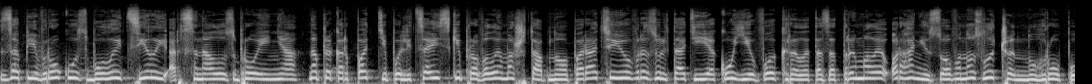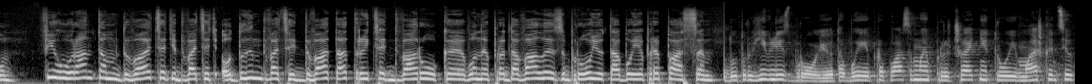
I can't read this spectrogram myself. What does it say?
За півроку збули цілий арсенал озброєння. На Прикарпатті поліцейські провели масштабну операцію, в результаті якої викрили та затримали організовану злочинну групу. Фігурантам 20, 21, 22 та 32 роки. Вони продавали зброю та боєприпаси. До торгівлі зброєю та боєприпасами причетні троє мешканців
